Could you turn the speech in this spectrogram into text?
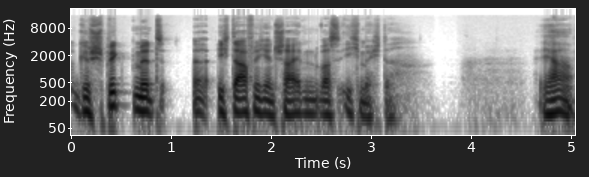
Gespickt mit, äh, ich darf nicht entscheiden, was ich möchte. Ja.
